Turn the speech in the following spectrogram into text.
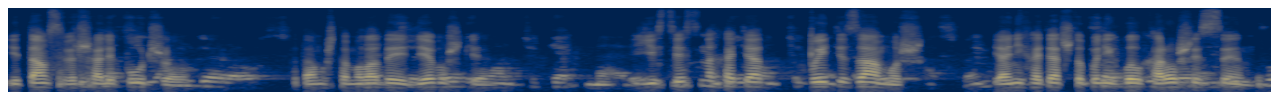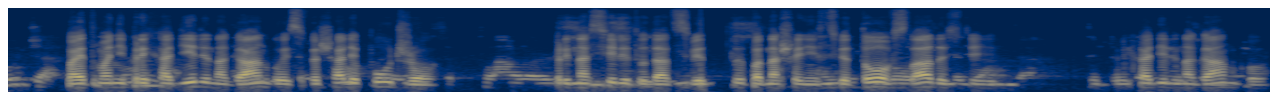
и там совершали пуджу, потому что молодые девушки, естественно, хотят выйти замуж, и они хотят, чтобы у них был хороший сын. Поэтому они приходили на Гангу и совершали пуджу, приносили туда цветы, подношения цветов, сладостей, приходили на Гангу,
